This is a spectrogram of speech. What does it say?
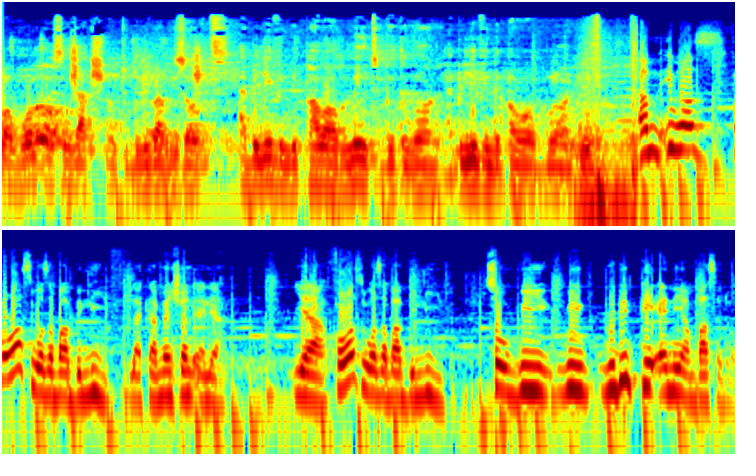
of one person's action to deliver results. I believe in the power of me to be the one. I believe in the power of one. Um, it was for us. It was about belief, like I mentioned earlier. Yeah, for us it was about belief. So we, we, we didn't pay any ambassador.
